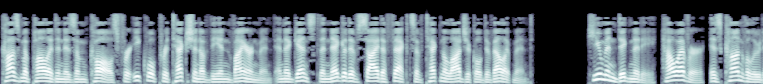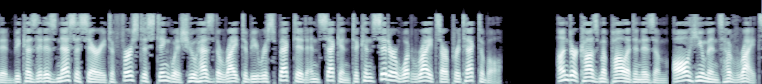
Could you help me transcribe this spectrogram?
cosmopolitanism calls for equal protection of the environment and against the negative side effects of technological development. Human dignity, however, is convoluted because it is necessary to first distinguish who has the right to be respected and second to consider what rights are protectable. Under cosmopolitanism, all humans have rights,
